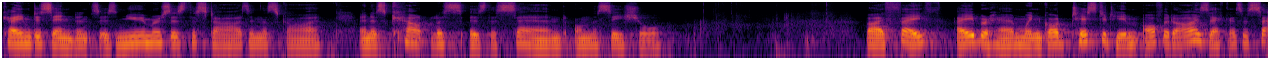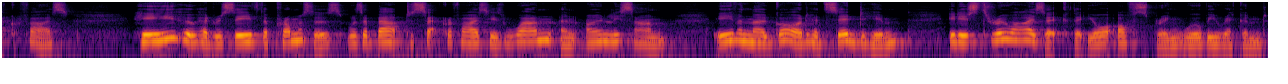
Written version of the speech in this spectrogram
came descendants as numerous as the stars in the sky and as countless as the sand on the seashore. By faith, Abraham, when God tested him, offered Isaac as a sacrifice. He who had received the promises was about to sacrifice his one and only son, even though God had said to him, It is through Isaac that your offspring will be reckoned.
